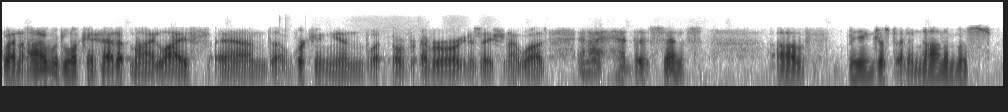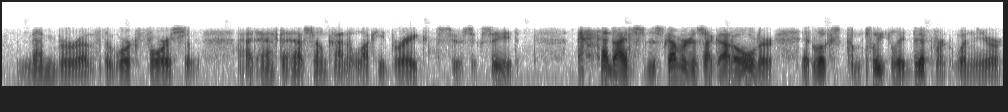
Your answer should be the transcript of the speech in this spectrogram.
when I would look ahead at my life and uh, working in whatever organization I was, and I had the sense of being just an anonymous member of the workforce, and I'd have to have some kind of lucky break to succeed. And I discovered as I got older, it looks completely different when you're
